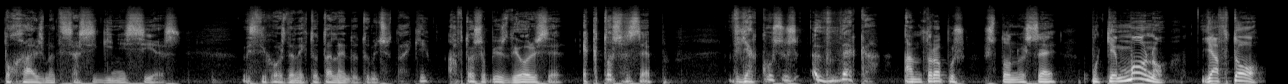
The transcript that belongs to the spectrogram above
το χάρισμα της ασυγκινησίας. Δυστυχώς δεν έχει το ταλέντο του Μητσοτάκη. Αυτός ο οποίος διόρισε εκτός ΑΣΕΠ 210 ανθρώπους στον ΟΣΕ που και μόνο γι' αυτό,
